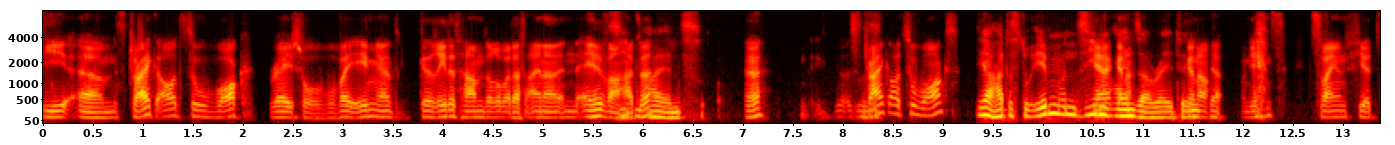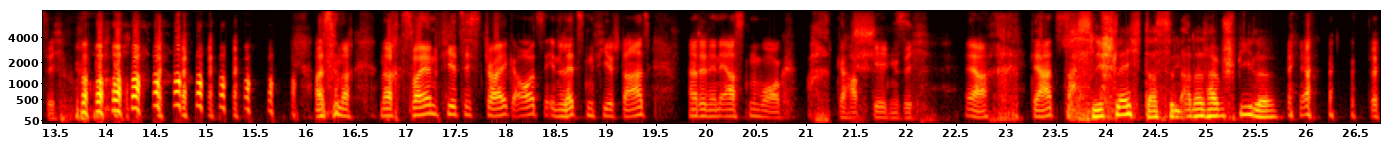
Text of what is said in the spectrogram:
die ähm, Strikeout zu Walk Ratio, wo wir eben ja geredet haben darüber, dass einer einen Elver hatte. 1. Ja? Strikeout zu Walks? Ja, hattest du eben ein 7-1er ja, genau. Rating. Genau. Ja. Und jetzt 42. also nach, nach 42 Strikeouts in den letzten vier Starts hat er den ersten Walk Ach, gehabt gegen sich. Ja, der hat. Das ist nicht schlecht, das sind anderthalb Spiele. ja, der,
